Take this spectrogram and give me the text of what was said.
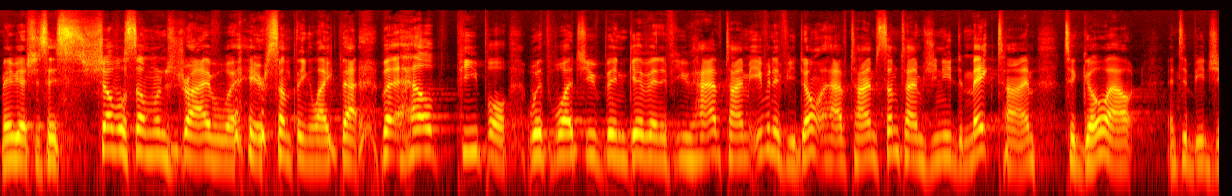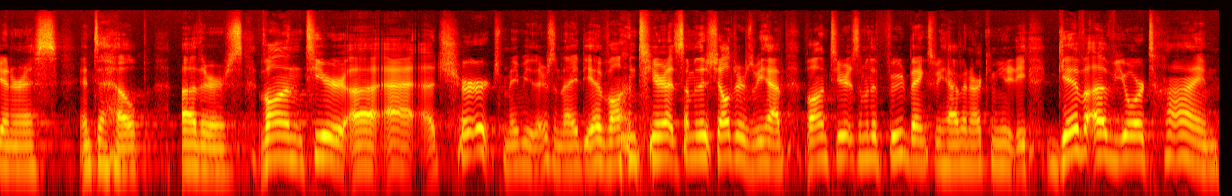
Maybe I should say shovel someone's driveway or something like that. But help people with what you've been given. If you have time, even if you don't have time, sometimes you need to make time to go out and to be generous and to help others. Volunteer uh, at a church. Maybe there's an idea. Volunteer at some of the shelters we have. Volunteer at some of the food banks we have in our community. Give of your time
